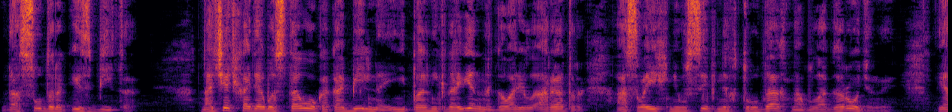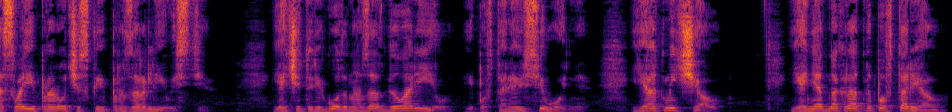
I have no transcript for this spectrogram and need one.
да судорог избито. Начать хотя бы с того, как обильно и непроникновенно говорил оратор о своих неусыпных трудах на благо Родины и о своей пророческой прозорливости. Я четыре года назад говорил, и повторяю сегодня. Я отмечал. Я неоднократно повторял.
